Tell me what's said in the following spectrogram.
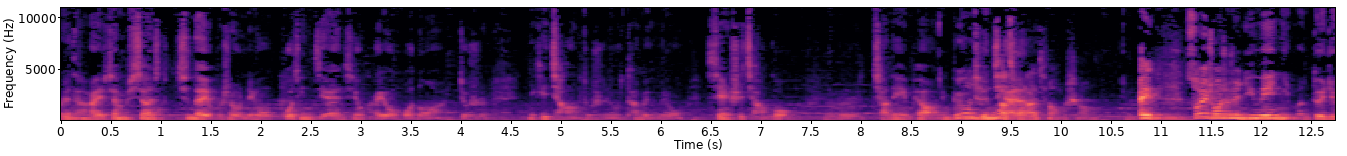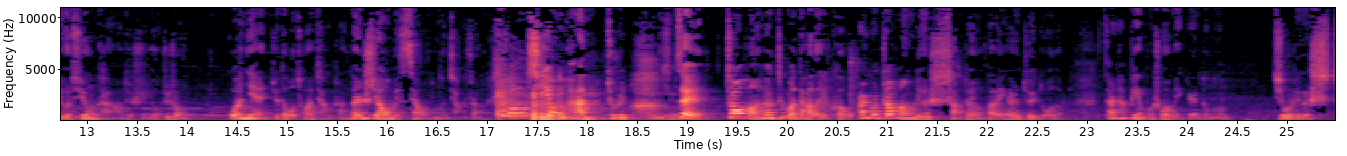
而且它还有像像现在也不是有那种国庆节信用卡也有活动啊，就是你可以抢，就是有他们有那种限时抢购，就是抢电影票，你不用存从来，抢不上。哎，所以说就是因为你们对这个信用卡就是有这种观念，觉得我从来抢不上，但是实际上我每次抢我都能抢上。是吗？信用卡 就是在招行上这么大的一个客户，按说招行这个市场占有范围应该是最多的，但是它并不是说每个人都能记住这个时，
